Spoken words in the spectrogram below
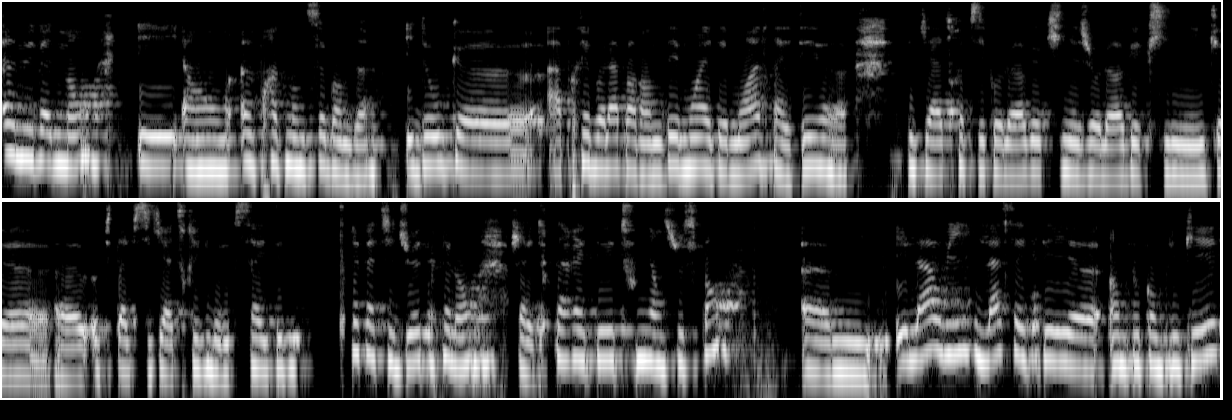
un événement et un fragment de seconde. Et donc euh, après voilà pendant des mois et des mois ça a été euh, psychiatre, psychologue, kinésiologue, clinique, euh, hôpital psychiatrique. Donc ça a été très fastidieux, très long. J'avais tout arrêté, tout mis en suspens. Euh, et là, oui, là, ça a été euh, un peu compliqué.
